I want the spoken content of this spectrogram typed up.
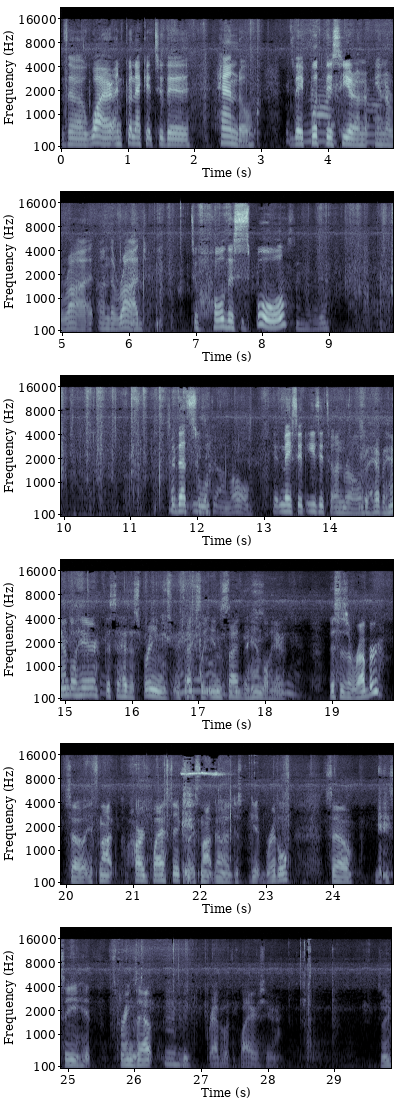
the wire and connect it to the handle, they put this here on in a rod on the rod to hold the spool. Stand over there. So that's why to unroll. it makes it easy to unroll. So I have a handle here. This has a spring. It's actually inside the handle here. This is a rubber, so it's not hard plastic, so it's not going to just get brittle. So you can see it springs out. Mhm. You grab it with the pliers here. See?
